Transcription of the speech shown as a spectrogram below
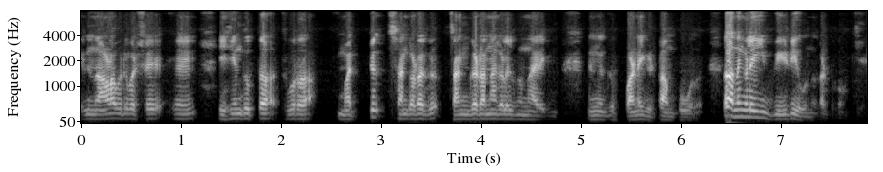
ഇനി നാളെ ഒരുപക്ഷെ ഈ- ഹിന്ദുത്വ തീവ്ര മറ്റ് സംഘടക സംഘടനകളിൽ നിന്നായിരിക്കും നിങ്ങൾക്ക് പണി കിട്ടാൻ പോകുന്നത്. അതാ നിങ്ങൾ ഈ വീഡിയോ ഒന്ന് കണ്ടു നോക്കിയേ.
